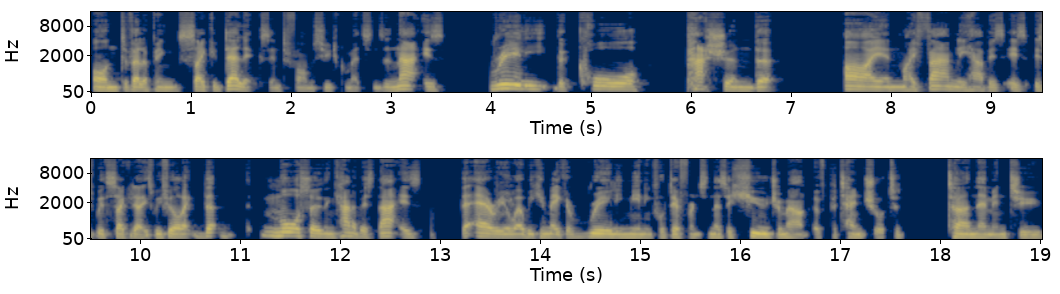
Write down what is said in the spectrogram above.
on developing psychedelics into pharmaceutical medicines. And that is really the core passion that I and my family have is, is, is with psychedelics. We feel like that more so than cannabis, that is the area where we can make a really meaningful difference. And there's a huge amount of potential to turn them into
